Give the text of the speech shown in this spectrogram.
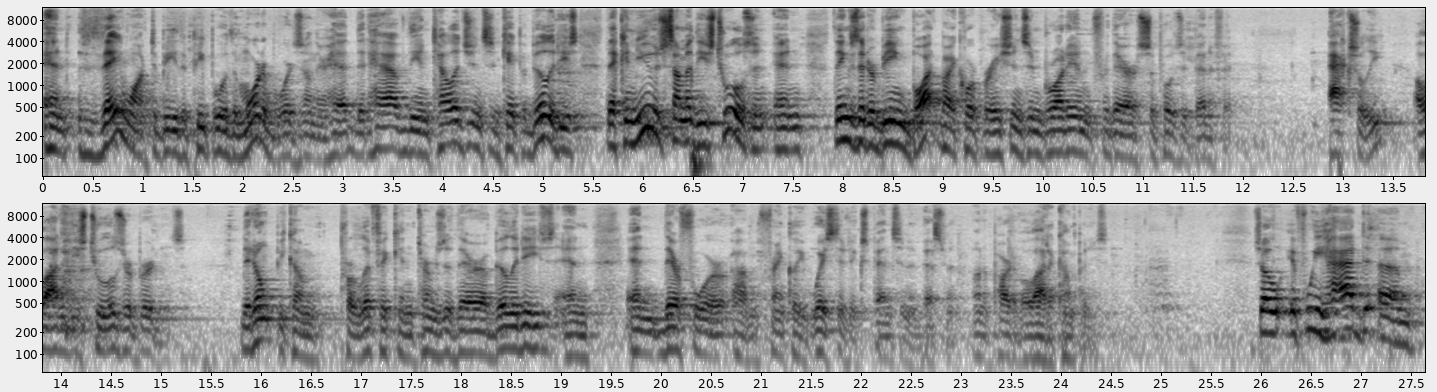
and they want to be the people with the mortarboards on their head that have the intelligence and capabilities that can use some of these tools and, and things that are being bought by corporations and brought in for their supposed benefit. Actually, a lot of these tools are burdens. They don't become prolific in terms of their abilities and, and therefore, um, frankly, wasted expense and investment on a part of a lot of companies. So if we had um,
